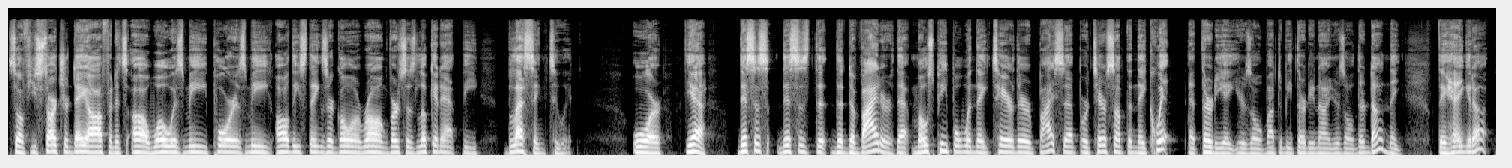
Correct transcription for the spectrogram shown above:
So if you start your day off and it's, oh, woe is me, poor is me, all these things are going wrong, versus looking at the blessing to it. Or, yeah, this is this is the the divider that most people when they tear their bicep or tear something, they quit at 38 years old, about to be 39 years old. They're done. They they hang it up.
